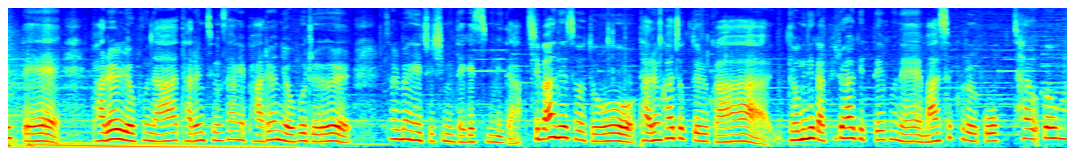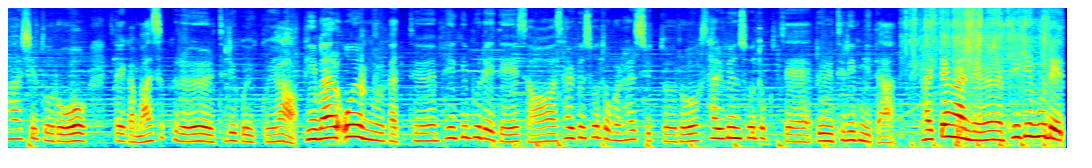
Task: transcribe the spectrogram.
할 때 발열 여부나 다른 증상의 발현 여부를 설명해 주시면 되겠습니다. 집 안에서도 다른 가족들과 격리가 필요하기 때문에 마스크를 꼭 착용하시도록 저희가 마스크를 드리고 있고요. 비말 오염물 같은 폐기물에 대해서 살균 소독을 할 수 있도록 살균 소독제를 드립니다. 발생하는 폐기물에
